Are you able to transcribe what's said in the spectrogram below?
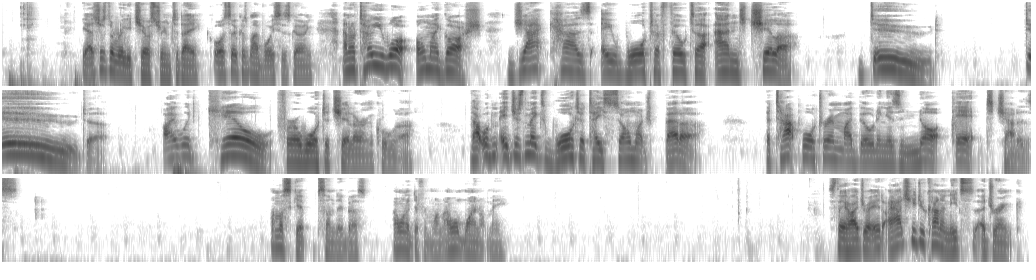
Yeah, it's just a really chill stream today. Also because my voice is going. And I'll tell you what, oh my gosh, Jack has a water filter and chiller Dude. Dude, I would kill for a water chiller and cooler. That would it just makes water taste so much better. The tap water in my building is not it, chatters. I'm gonna skip Sunday best. I want a different one. I want why not me. Stay hydrated. I actually do kind of need a drink.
